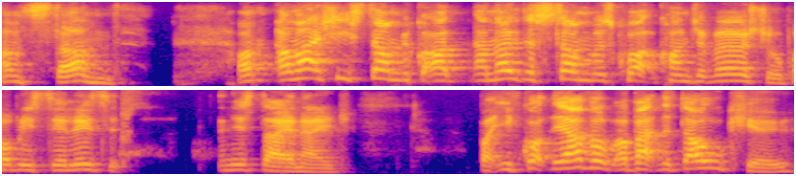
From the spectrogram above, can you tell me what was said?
I'm stunned. I'm, I'm actually stunned because I, I know the Sun was quite controversial, probably still is in this day and age. But you've got the other about the dole queue.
